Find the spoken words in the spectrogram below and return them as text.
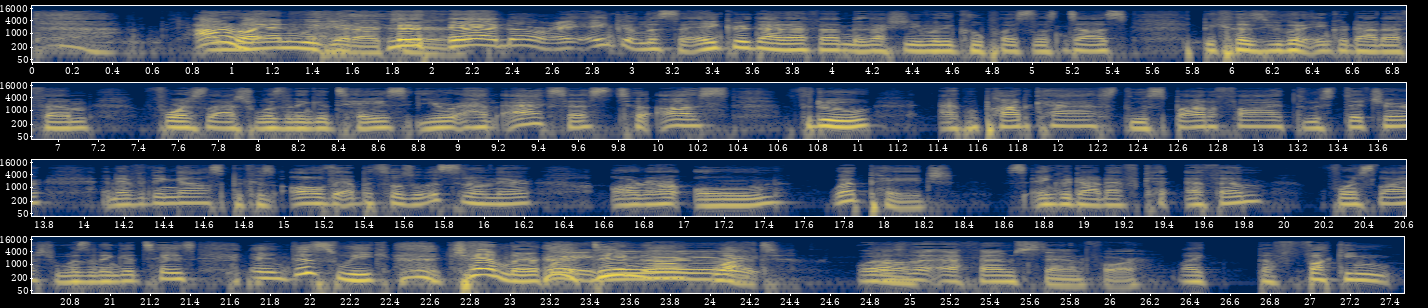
I don't and know. then we get our tier. yeah, I know, right? Anchor, listen, anchor.fm is actually a really cool place to listen to us because if you go to anchor.fm forward slash wasn't a good taste, you have access to us through Apple Podcasts, through Spotify, through Stitcher, and everything else because all the episodes are listed on there on our own webpage. It's anchor.fm forward slash wasn't a good taste. And this week, Chandler, Wait, do you wait, know wait, what? What does Oh. the FM stand for? Like the fucking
